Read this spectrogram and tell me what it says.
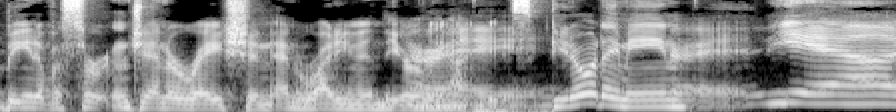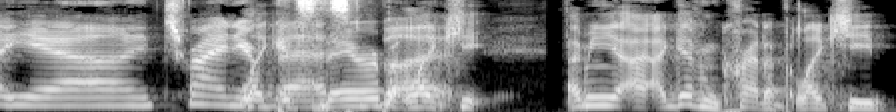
being of a certain generation and writing in the early Right. 90s. Do you know what I mean? Right. Yeah, yeah. Trying your like best. it's there, but, like he, I mean, I, I give him credit, but like he,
